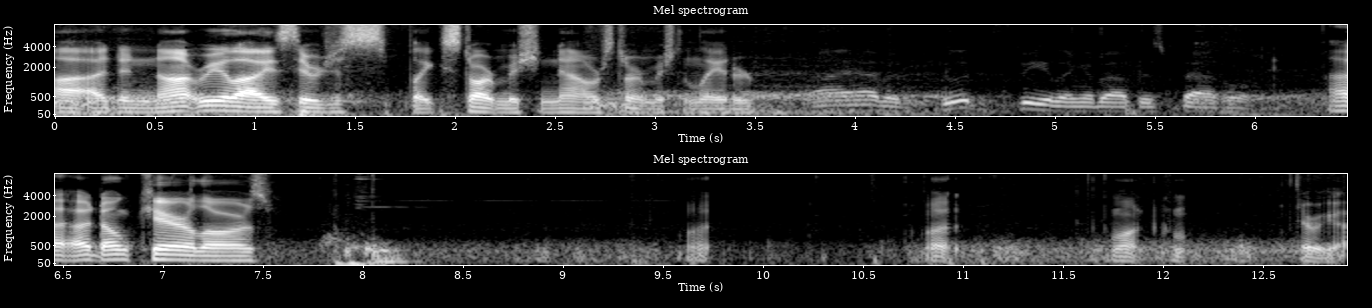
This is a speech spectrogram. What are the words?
Uh, I did not realize they were just like start mission now or start mission later. I have a good feeling about this battle. I, I don't care, Lars. What? What? Come on, come on. There we go.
